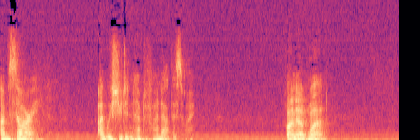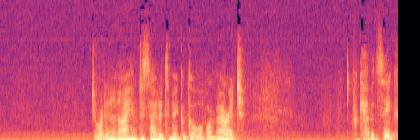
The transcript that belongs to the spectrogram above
I'm sorry. I wish you didn't have to find out this way. Find out what? Jordan and I have decided to make a go of our marriage. For Cabot's sake.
